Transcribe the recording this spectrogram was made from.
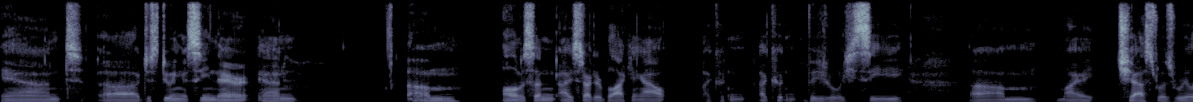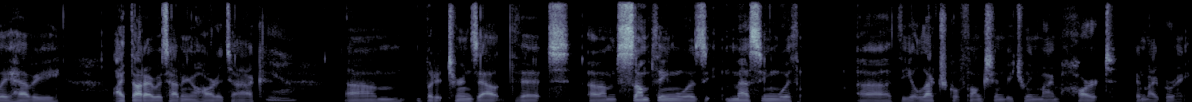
and uh, just doing a scene there and um, all of a sudden I started blacking out. I couldn't I couldn't visually see. Um, my chest was really heavy. I thought I was having a heart attack. Yeah. Um, but it turns out that um, something was messing with uh, the electrical function between my heart and my brain.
